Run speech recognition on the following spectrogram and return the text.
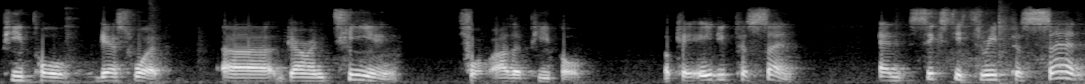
people, guess what, uh, guaranteeing for other people. Okay, 80%. And 63%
